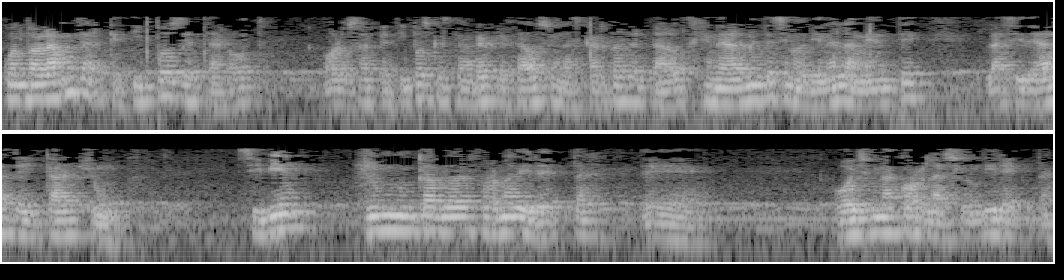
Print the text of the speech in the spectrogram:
Cuando hablamos de arquetipos de tarot o los arquetipos que están reflejados en las cartas del tarot, generalmente se nos viene a la mente las ideas de Carl Jung. Si bien Jung nunca habló de forma directa eh, o hizo una correlación directa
